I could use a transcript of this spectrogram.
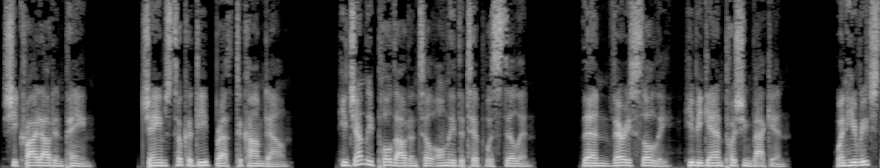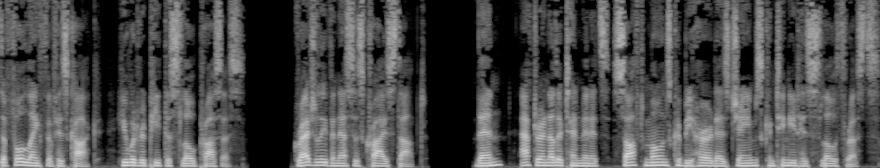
She cried out in pain. James took a deep breath to calm down. He gently pulled out until only the tip was still in. Then, very slowly, he began pushing back in. When he reached the full length of his cock, he would repeat the slow process. Gradually, Vanessa's cries stopped. Then, after another ten minutes, soft moans could be heard as James continued his slow thrusts.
